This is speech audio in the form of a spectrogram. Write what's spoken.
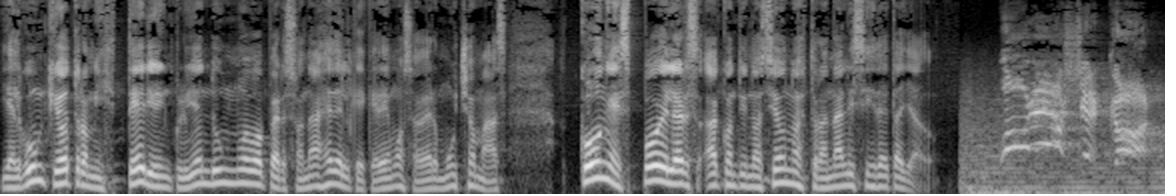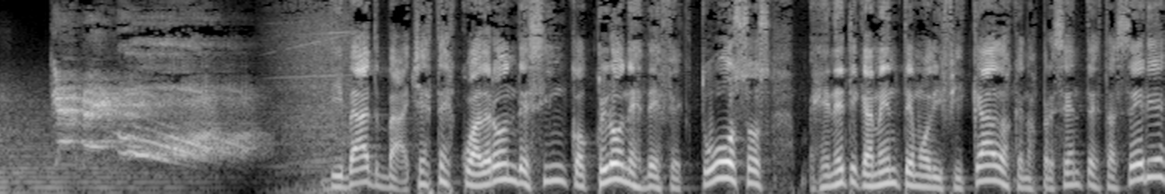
y algún que otro misterio, incluyendo un nuevo personaje del que queremos saber mucho más. Con spoilers, a continuación nuestro análisis detallado. The Bad Batch, este escuadrón de cinco clones defectuosos, genéticamente modificados que nos presenta esta serie,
